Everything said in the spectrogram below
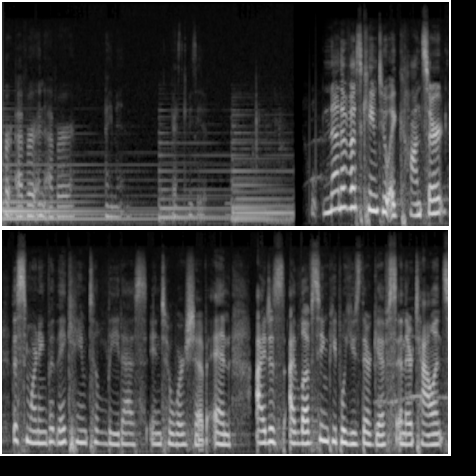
forever and ever. None of us came to a concert this morning, but they came to lead us into worship. And I just, I love seeing people use their gifts and their talents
